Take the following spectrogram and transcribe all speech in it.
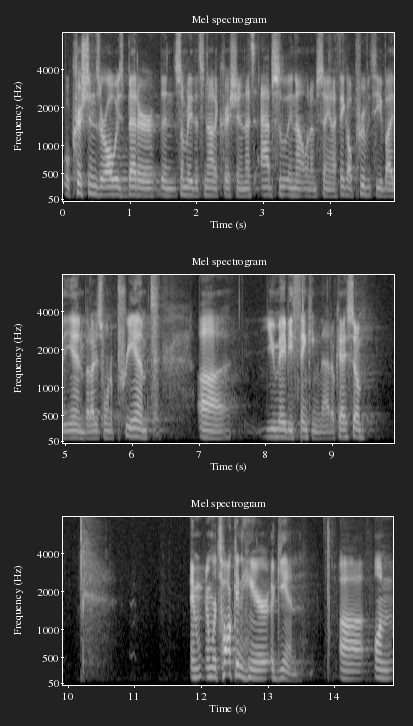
well, Christians are always better than somebody that's not a Christian. That's absolutely not what I'm saying. I think I'll prove it to you by the end, but I just want to preempt uh, you may be thinking that, okay? So, and, and we're talking here again uh, on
